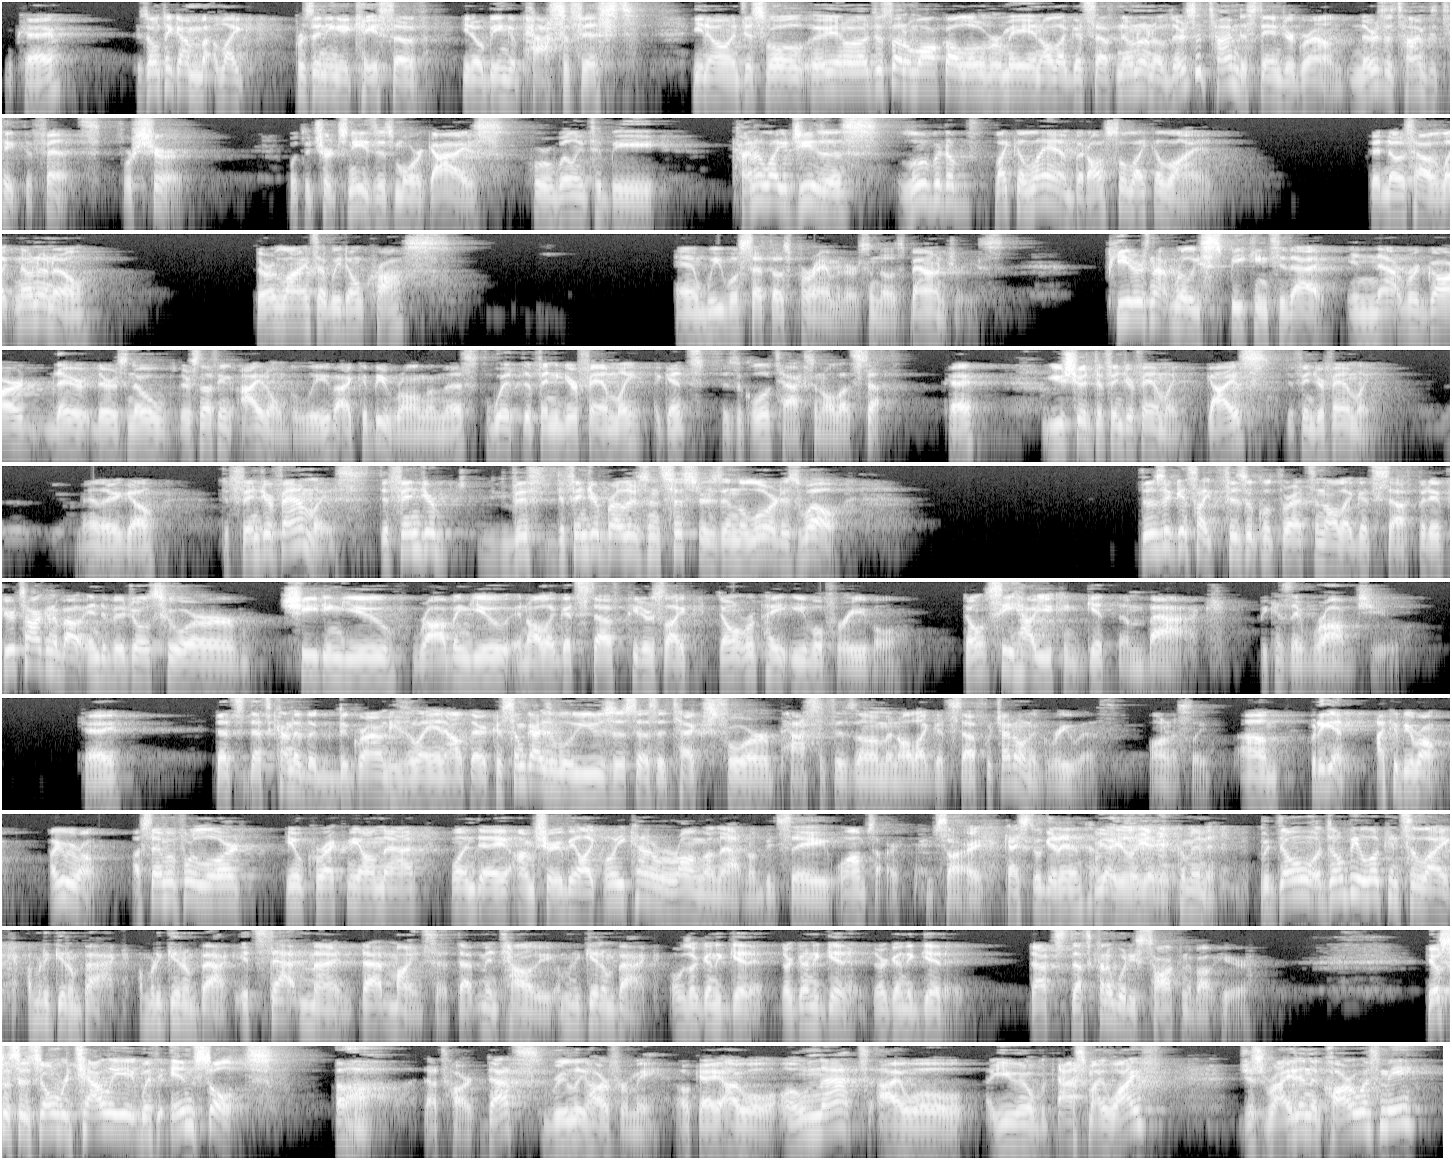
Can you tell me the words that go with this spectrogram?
Okay? Because don't think I'm like presenting a case of, you know, being a pacifist you know, and just, well, you know, just let them walk all over me and all that good stuff. No, no, no. There's a time to stand your ground, and there's a time to take defense, for sure. What the church needs is more guys who are willing to be kind of like Jesus, a little bit of like a lamb, but also like a lion that knows how, like, no, no, no. There are lines that we don't cross, and we will set those parameters and those boundaries. Peter's not really speaking to that in that regard. There, there's no, there's nothing I don't believe. I could be wrong on this with defending your family against physical attacks and all that stuff. Okay, you should defend your family, guys. Defend your family. Yeah, there you go. Defend your families. Defend your defend your brothers and sisters in the Lord as well. Those are against like physical threats and all that good stuff. But if you're talking about individuals who are cheating you, robbing you, and all that good stuff, Peter's like, don't repay evil for evil. Don't see how you can get them back because they've robbed you. Okay? That's, that's kind of the, the ground he's laying out there. Because some guys will use this as a text for pacifism and all that good stuff, which I don't agree with, honestly. Um, but again, I could be wrong. I could be wrong. I'll stand before the Lord. He'll correct me on that one day. I'm sure he'll be like, well, you kind of were wrong on that. And I'll be say, well, I'm sorry. I'm sorry. Can I still get in? Yeah, he's like, yeah, yeah come in. But don't, don't be looking to like, I'm to get him back. I'm to get him back. It's that mind, that mindset, that mentality. I'm to get him back. Oh, they're to get it. They're to get it. They're to get it. That's, that's kind of what he's talking about here. He also says, don't retaliate with insults. Oh, that's hard. That's really hard for me. Okay. I will own that. I will, you know, ask my wife just ride in the car with me,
